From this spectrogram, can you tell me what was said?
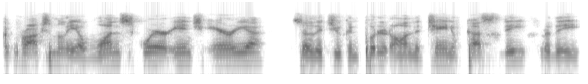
approximately a one square inch area so that you can put it on the chain of custody for the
